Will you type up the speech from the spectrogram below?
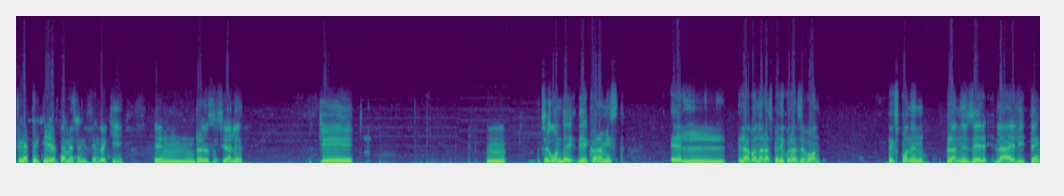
Fíjate que ahorita me están diciendo aquí en redes sociales que mm, según The, Economist, el, la, bueno, las películas de Bond exponen planes de la élite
